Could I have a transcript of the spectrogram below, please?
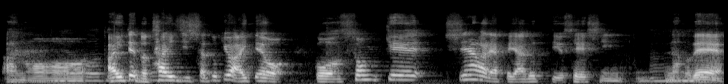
あのー相手と対峙した時は相手をこう尊敬しながらやっぱやるっていう精神なので、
